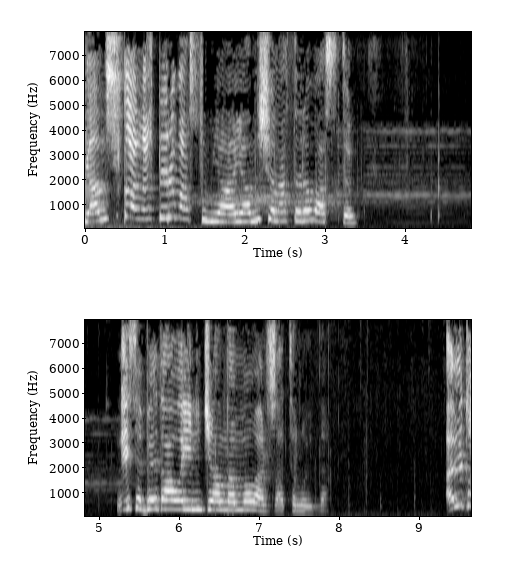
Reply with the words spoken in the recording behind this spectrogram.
Yanlışlıkla anahtara bastım ya. Yanlış anahtara bastım. Neyse bedava yeni canlanma var zaten oyunda. Evet o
